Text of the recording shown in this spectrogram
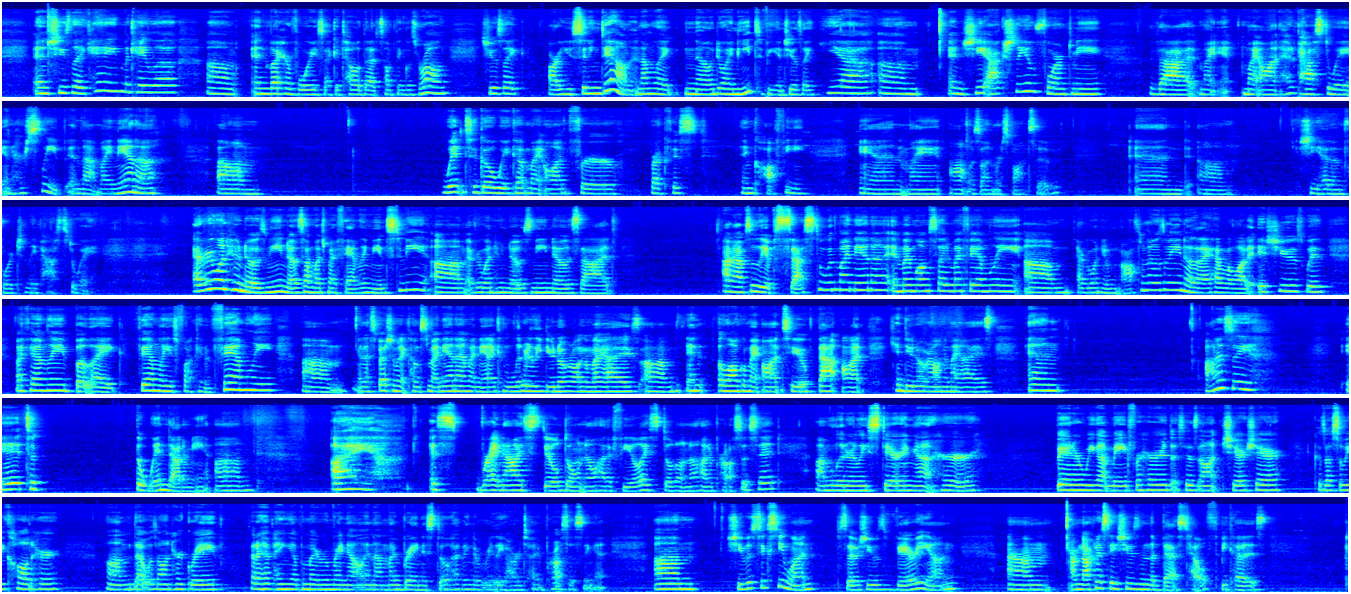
And she's like, hey, Michaela. Um, and by her voice, I could tell that something was wrong. She was like, Are you sitting down? And I'm like, No, do I need to be? And she was like, Yeah. Um, and she actually informed me that my my aunt had passed away in her sleep and that my nana um, went to go wake up my aunt for breakfast and coffee and my aunt was unresponsive and um, she had unfortunately passed away. Everyone who knows me knows how much my family means to me. Um, everyone who knows me knows that I'm absolutely obsessed with my nana and my mom's side of my family. Um, everyone who also knows me know that I have a lot of issues with my family, but like family is fucking family. Um, and especially when it comes to my nana, my nana can literally do no wrong in my eyes. Um, and along with my aunt too, that aunt can do no wrong in my eyes. And honestly, it took the wind out of me. Um, I, it's right now, I still don't know how to feel. I still don't know how to process it. I'm literally staring at her banner we got made for her that says Aunt Share Share, because that's what we called her. Um, that was on her grave that I have hanging up in my room right now, and um, my brain is still having a really hard time processing it. Um, she was 61, so she was very young. Um, I'm not going to say she was in the best health because,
